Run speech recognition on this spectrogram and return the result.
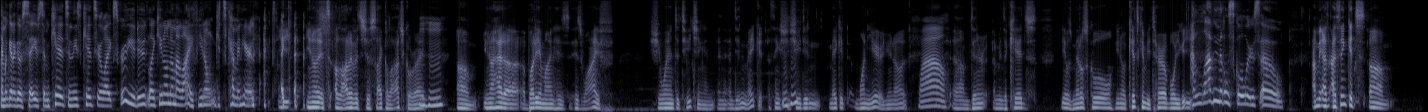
I'm going to go save some kids. And these kids are like, screw you, dude. Like, you don't know my life. You don't get to come in here and act like you, that. You know, it's a lot of it's just psychological, right? Mm-hmm. Um, you know, I had a, a buddy of mine, his, his wife, she went into teaching and, and, and, didn't make it. I think she, mm-hmm. she didn't make it one year, you know. Wow. Um, didn't I mean the kids it was middle school, you know, kids can be terrible. You get you, I love middle schoolers though. I mean I, I think it's um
